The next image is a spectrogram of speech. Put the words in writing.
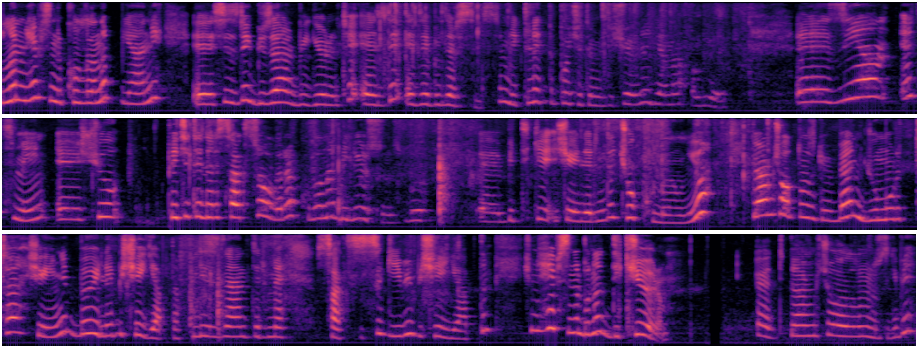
Bunların hepsini kullanıp yani e, siz de güzel bir görüntü elde edebilirsiniz. Şimdi kilitli poşetimizi şöyle yana alıyorum. E, ziyan etmeyin. E, şu peçeteleri saksı olarak kullanabiliyorsunuz. Bu e, bitki şeylerinde çok kullanılıyor. Görmüş olduğunuz gibi ben yumurta şeyini böyle bir şey yaptım. Filizlendirme saksısı gibi bir şey yaptım. Şimdi hepsini buna dikiyorum. Evet görmüş olduğunuz gibi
